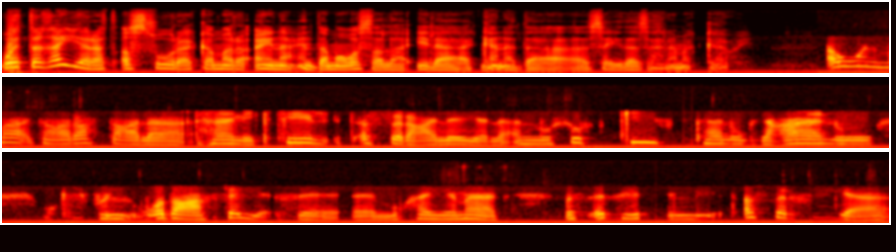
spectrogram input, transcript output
وتغيرت الصورة كما رأينا عندما وصل إلى كندا سيدة زهرة مكاوي. أول ما تعرفت على هاني كثير تأثر علي لأنه شفت كيف كانوا بيعانوا وكيف الوضع سيء في مخيمات. بس اللي اللي تأثر فيها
